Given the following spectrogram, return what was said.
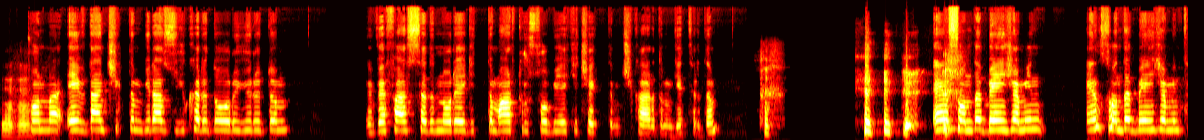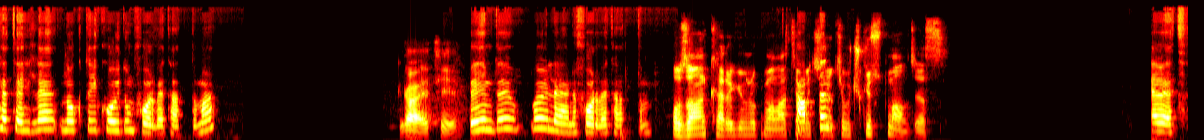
Hı hı. Sonra evden çıktım. Biraz yukarı doğru yürüdüm. Vefa Stad'ın oraya gittim. Artur Sobiyek'i çektim, çıkardım, getirdim. En sonda Benjamin en sonda Benjamin Teteh'le noktayı koydum forvet hattıma. Gayet iyi. Benim de böyle yani forvet attım. O zaman Karagümrük Malatya Kaptan- maçını 2.5 üst mü alacağız? Evet.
